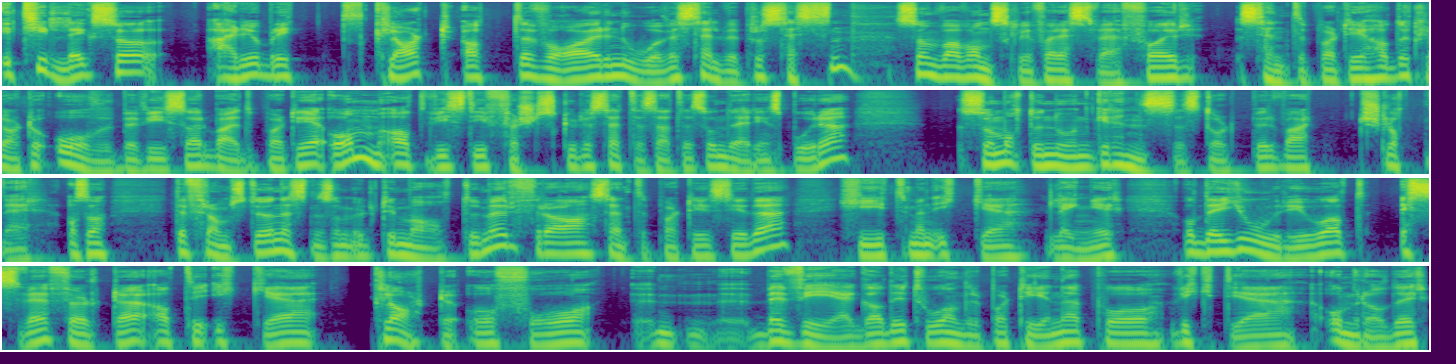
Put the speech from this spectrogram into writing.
I tillegg så er det jo blitt klart at det var noe ved selve prosessen som var vanskelig for SV, for Senterpartiet hadde klart å overbevise Arbeiderpartiet om at hvis de først skulle sette seg til sonderingsbordet, så måtte noen grensestolper vært slått ned. Altså, Det framsto nesten som ultimatumer fra Senterpartiets side, hit, men ikke lenger. Og Det gjorde jo at SV følte at de ikke klarte å få bevega de to andre partiene på viktige områder.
